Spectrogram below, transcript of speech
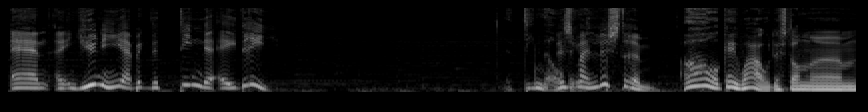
En eh, in juni heb ik de tiende E3. De tiende Dat is mijn lustrum. Oh, oké, wauw. Dus dan ehm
